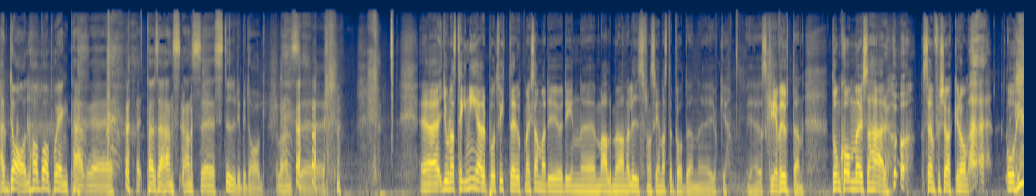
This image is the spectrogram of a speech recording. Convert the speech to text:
Ja, Dahl har bra poäng per, eh, per så här, hans, hans eh, studiebidrag. Eller hans... Eh, Eh, Jonas Tegnér på Twitter uppmärksammade ju din eh, Malmö-analys från senaste podden, eh, Jocke. Eh, skrev ut den. De kommer så här, sen försöker de och hi,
